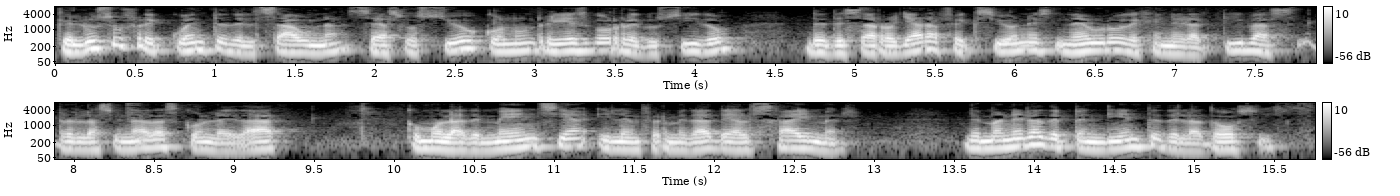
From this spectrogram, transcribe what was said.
que el uso frecuente del sauna se asoció con un riesgo reducido de desarrollar afecciones neurodegenerativas relacionadas con la edad, como la demencia y la enfermedad de Alzheimer, de manera dependiente de la dosis.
